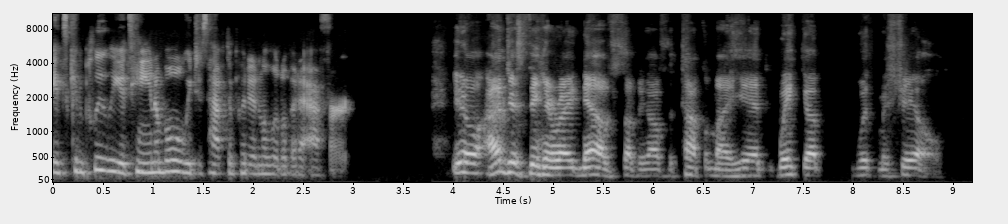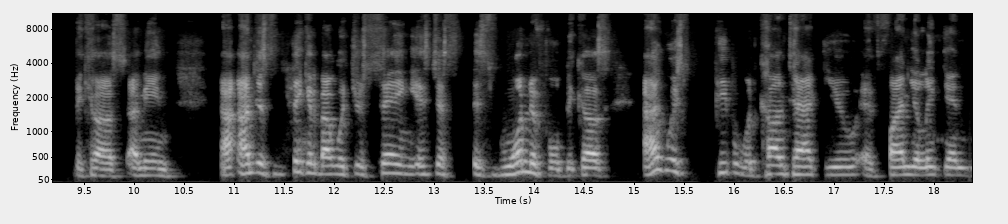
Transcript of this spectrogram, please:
it's completely attainable. We just have to put in a little bit of effort. You know, I'm just thinking right now of something off the top of my head. Wake up with Michelle, because I mean, I'm just thinking about what you're saying is just it's wonderful because I wish people would contact you and find your LinkedIn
